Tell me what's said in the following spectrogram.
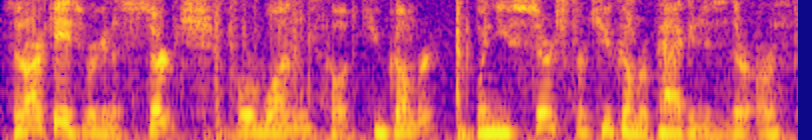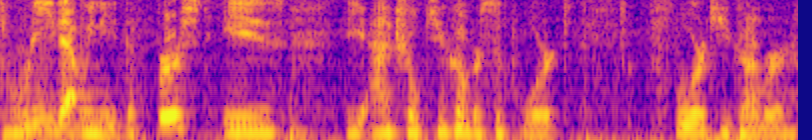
So in our case, we're going to search for ones called Cucumber. When you search for Cucumber packages, there are three that we need. The first is the actual Cucumber support for Cucumber.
